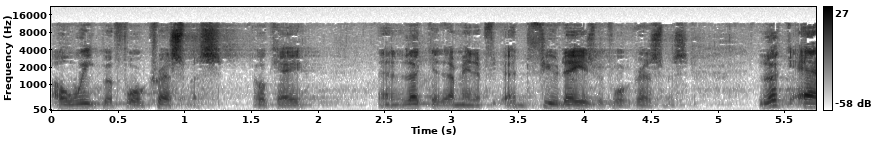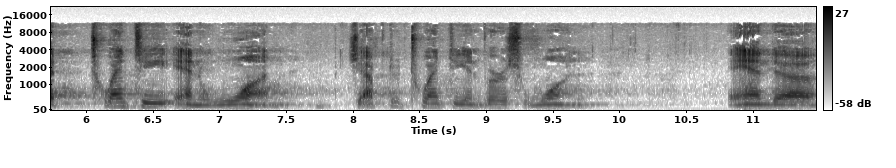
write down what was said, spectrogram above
a week before Christmas, okay? And look at, I mean, a few days before Christmas. Look at 20 and 1, chapter 20 and verse 1. And, uh,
